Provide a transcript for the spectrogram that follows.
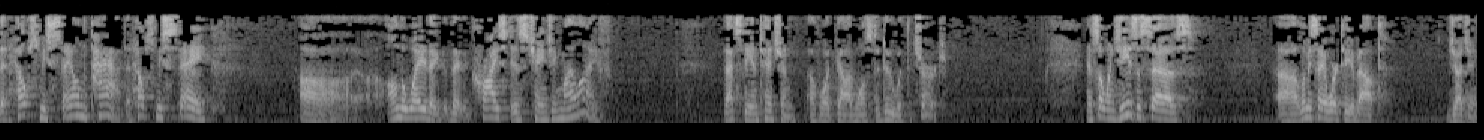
that helps me stay on the path, that helps me stay uh, on the way that, that Christ is changing my life. That's the intention of what God wants to do with the church. And so when Jesus says, uh, let me say a word to you about judging.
